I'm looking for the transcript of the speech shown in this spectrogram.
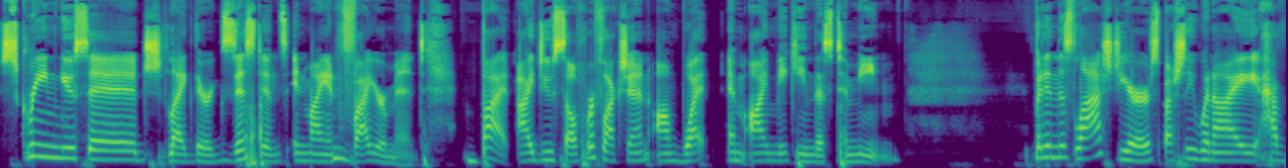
screen usage, like their existence in my environment. But I do self reflection on what am I making this to mean? But in this last year, especially when I have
